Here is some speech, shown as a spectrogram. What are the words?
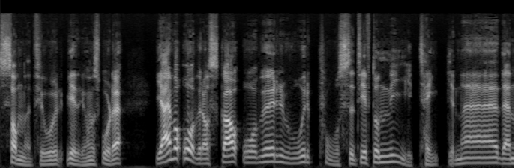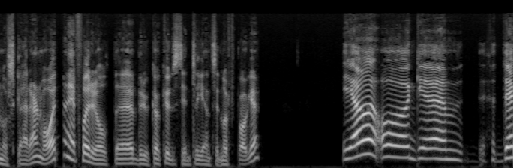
Sandefjord videregående skole. Jeg var overraska over hvor positivt og nytenkende den norsklæreren var i forhold til bruk av kunstig intelligens i norskfaget. Ja, og eh, det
